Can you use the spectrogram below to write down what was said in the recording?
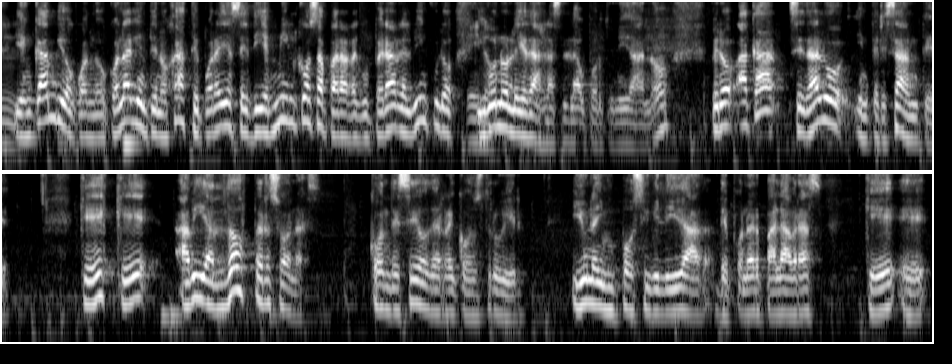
Mm. Y en cambio, cuando con alguien te enojaste, por ahí hace 10.000 cosas para recuperar el vínculo Y y, no. vos no le das la, la oportunidad, ¿no? Pero acá se da algo interesante, que es que había dos personas con deseo de reconstruir y una imposibilidad de poner palabras que eh,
